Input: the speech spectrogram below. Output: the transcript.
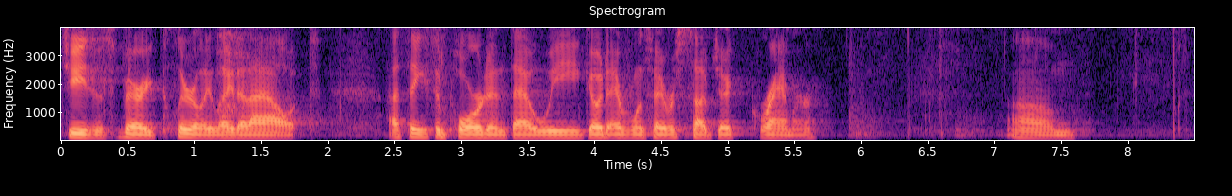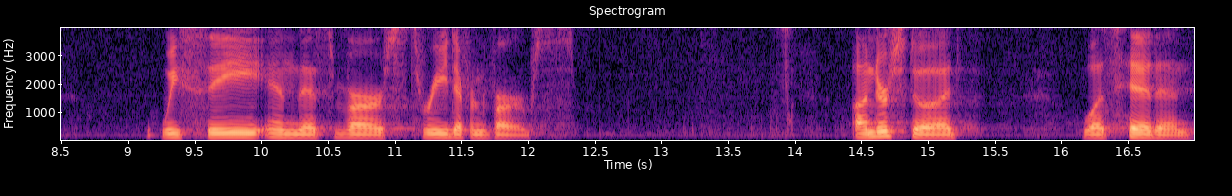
Jesus very clearly laid it out. I think it's important that we go to everyone's favorite subject, grammar. Um, we see in this verse three different verbs understood, was hidden,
